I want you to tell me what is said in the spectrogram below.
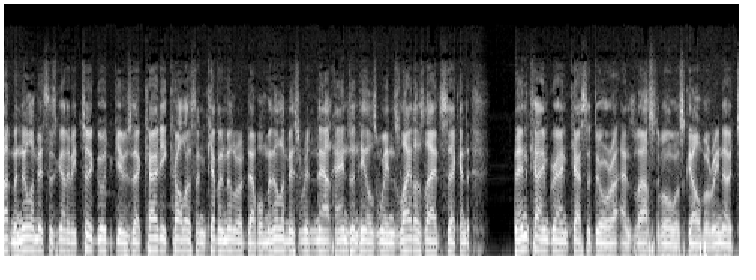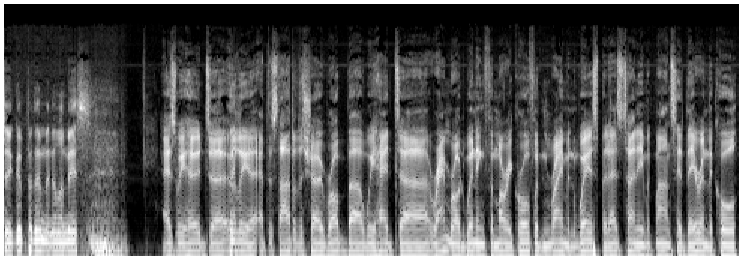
But Manila Miss is going to be too good. Gives uh, Cody Collis and Kevin Miller a double. Manila Miss ridden out, hands and heels wins. Layla's Lad second. Then came Grand Casadora, and last of all was Galvarino. Too good for them, Manila Miss. As we heard uh, earlier at the start of the show, Rob, uh, we had uh, Ramrod winning for Murray Crawford and Raymond West, but as Tony McMahon said there in the call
